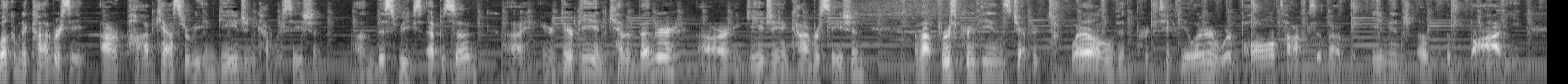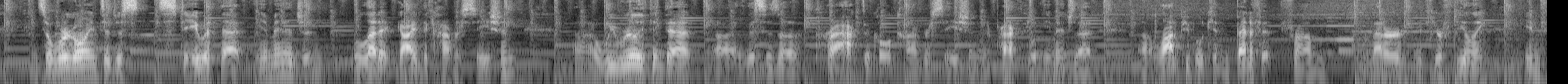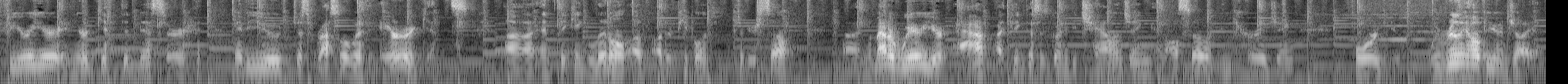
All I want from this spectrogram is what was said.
Welcome to Conversate, our podcast where we engage in conversation. On this week's episode, I, Aaron Gerke, and Kevin Bender are engaging in conversation about 1 Corinthians chapter 12 in particular, where Paul talks about the image of the body. And so we're going to just stay with that image and let it guide the conversation. Uh, we really think that uh, this is a practical conversation and a practical image that a lot of people can benefit from, no matter if you're feeling inferior in your giftedness or maybe you just wrestle with arrogance uh, and thinking little of other people and of yourself. Uh, no matter where you're at, I think this is going to be challenging and also encouraging for you. We really hope you enjoy it.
